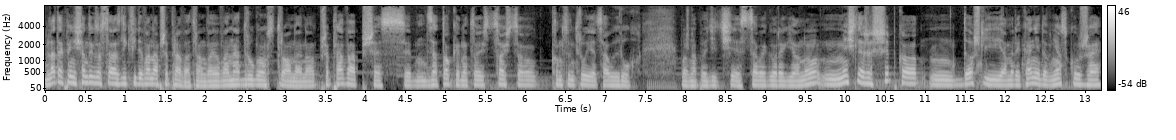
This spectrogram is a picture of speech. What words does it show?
W latach 50. została zlikwidowana przeprawa tramwajowa na drugą stronę. No, przeprawa przez zatokę no, to jest coś, co koncentruje cały ruch, można powiedzieć, z całego regionu. Myślę, że szybko doszli Amerykanie do wniosku, że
